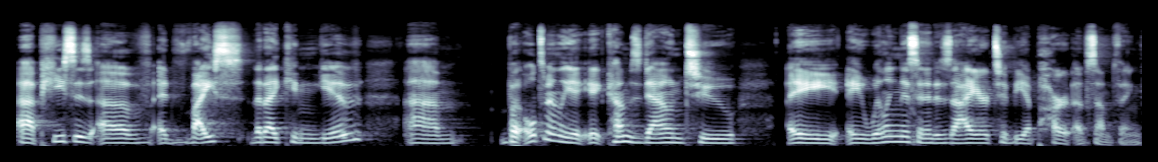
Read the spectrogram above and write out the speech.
uh, pieces of advice that i can give um, but ultimately it, it comes down to a a willingness and a desire to be a part of something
